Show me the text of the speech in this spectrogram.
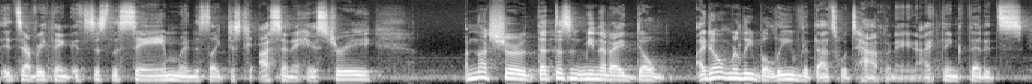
it's everything. It's just the same, and it's like just us in a history. I'm not sure. That doesn't mean that I don't. I don't really believe that that's what's happening. I think that it's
